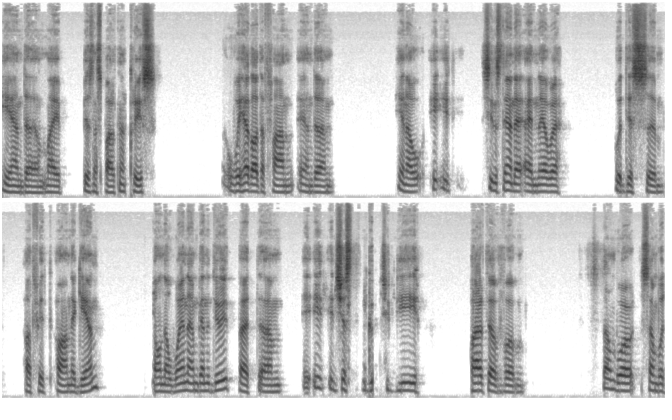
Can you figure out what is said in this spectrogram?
and uh, my business partner Chris. We had a lot of fun, and um, you know, it, it, since then I, I never put this um, outfit on again. Don't know when I'm going to do it, but um, it, it's just good to be part of um, somewhat, somewhat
